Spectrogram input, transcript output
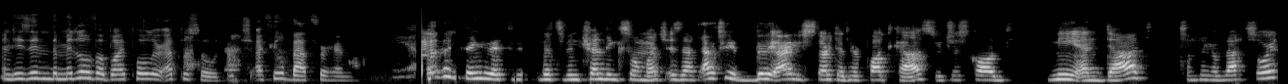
And he's in the middle of a bipolar episode, which I feel bad for him. Another thing that that's been trending so much is that actually Billie Eilish started her podcast, which is called Me and Dad, something of that sort.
